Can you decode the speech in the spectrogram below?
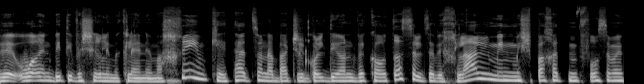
ווורן ביטי ושירלי מקליין הם אחים, קייט הדסון הבת של גולדי הון וקורט ראסל, זה בכלל מין משפחת מפורסמים.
